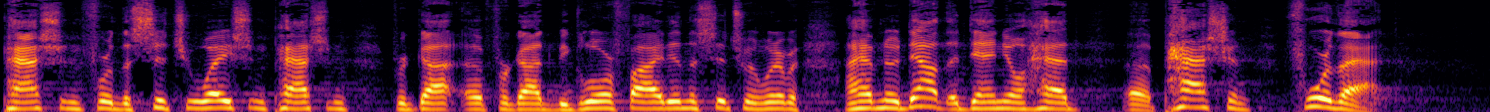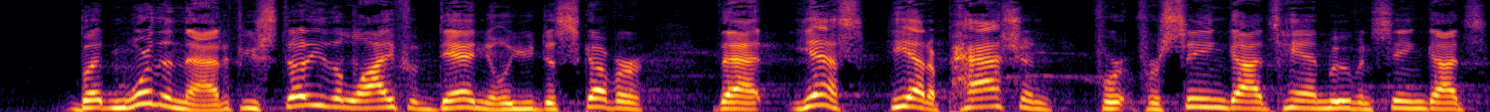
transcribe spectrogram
passion for the situation, passion for God, uh, for God to be glorified in the situation, whatever. I have no doubt that Daniel had uh, passion for that. But more than that, if you study the life of Daniel, you discover that, yes, he had a passion for, for seeing God's hand move and seeing God's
